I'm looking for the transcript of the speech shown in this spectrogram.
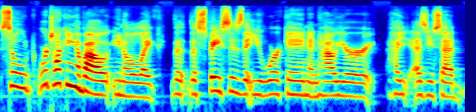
So we're talking about, you know, like the the spaces that you work in and how you're how as you said,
